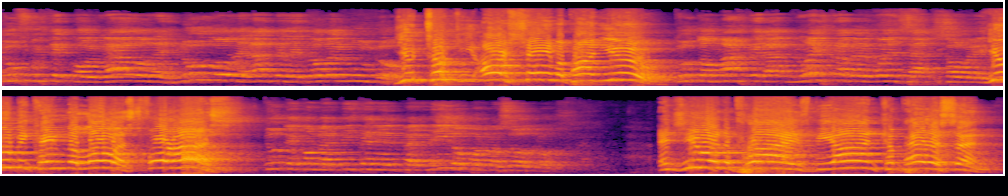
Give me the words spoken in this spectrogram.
Tú fuiste colgado desnudo delante de todo el mundo. You took our shame upon you. Tú tomaste la- nuestra vergüenza sobre ti. You became the lowest for us. Tú te convertiste en el perdido por nosotros. And you are the prize beyond comparison.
